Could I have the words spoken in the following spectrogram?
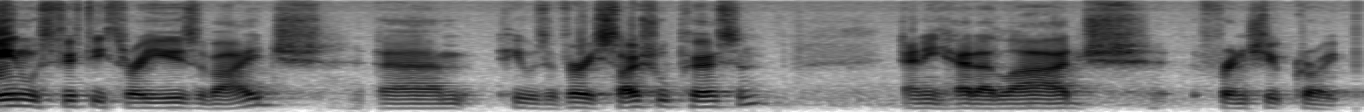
Ian was 53 years of age. Um, he was a very social person, and he had a large friendship group.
